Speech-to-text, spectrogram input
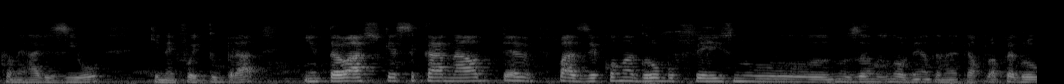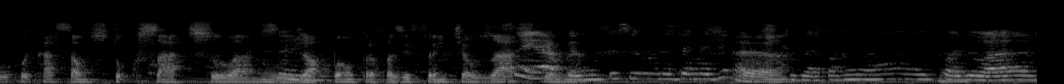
Kamen Rider Zio, que nem foi dublado. Então eu acho que esse canal deve fazer como a Globo fez no- nos anos 90, né? Que a própria Globo foi caçar uns tokusatsu lá no Sim. Japão para fazer frente aos astros, Sim, é, né? não precisam de intermediários. É. Se quiser, pode ir lá, pode ir lá,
